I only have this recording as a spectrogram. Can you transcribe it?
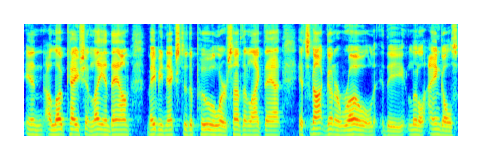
in a location, laying down, maybe next to the pool or something like that, it's not going to roll. The little angles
